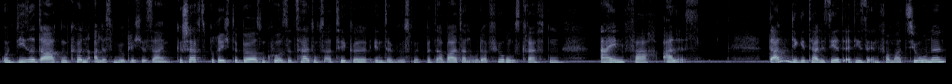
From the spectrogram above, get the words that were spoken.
Und diese Daten können alles Mögliche sein. Geschäftsberichte, Börsenkurse, Zeitungsartikel, Interviews mit Mitarbeitern oder Führungskräften, einfach alles. Dann digitalisiert er diese Informationen,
